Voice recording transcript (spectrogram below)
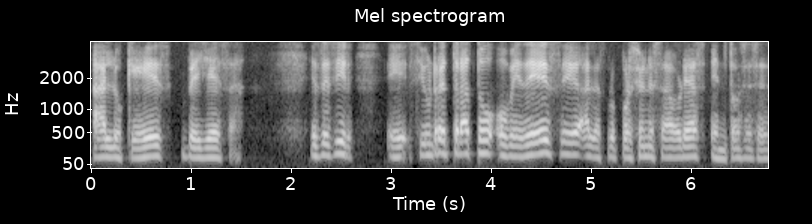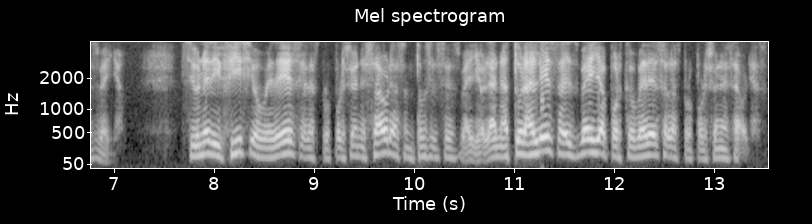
a lo que es belleza. Es decir, eh, si un retrato obedece a las proporciones áureas, entonces es bello. Si un edificio obedece a las proporciones áureas, entonces es bello. La naturaleza es bella porque obedece a las proporciones áureas.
